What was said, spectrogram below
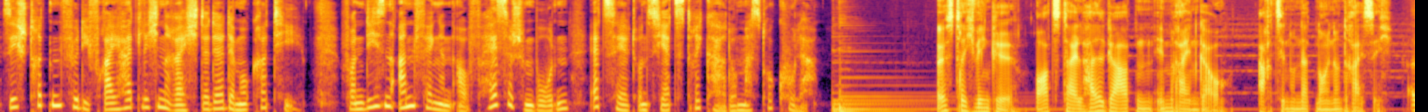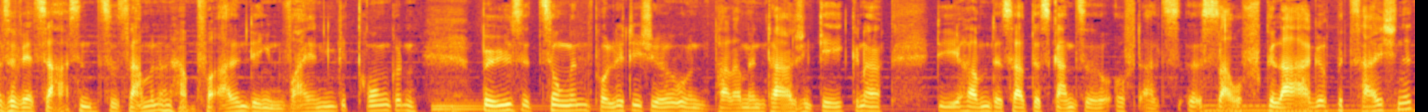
Sie stritten für die freiheitlichen Rechte der Demokratie. Von diesen Anfängen auf hessischem Boden erzählt uns jetzt Riccardo Mastrocola. Österreich-Winkel, Ortsteil Hallgarten im Rheingau, 1839. Also wir saßen zusammen und haben vor allen Dingen Wein getrunken. Böse Zungen, politische und parlamentarische Gegner, die haben deshalb das Ganze oft als äh, Saufgelage bezeichnet.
